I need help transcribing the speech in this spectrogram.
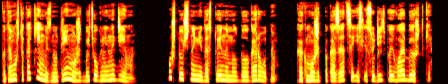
Потому что каким изнутри может быть огненный демон? Уж точно недостойным и благородным, как может показаться, если судить по его обертке.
